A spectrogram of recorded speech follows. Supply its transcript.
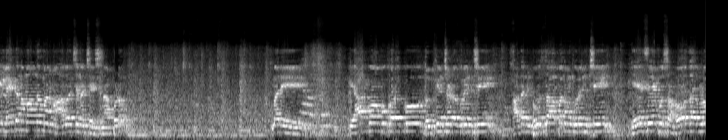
ఈ లేఖనమందు మనం ఆలోచన చేసినప్పుడు మరి యాకోబు కొరకు దుఃఖించడం గురించి అతని భూస్థాపనం గురించి ఏసేపు సహోదరులు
